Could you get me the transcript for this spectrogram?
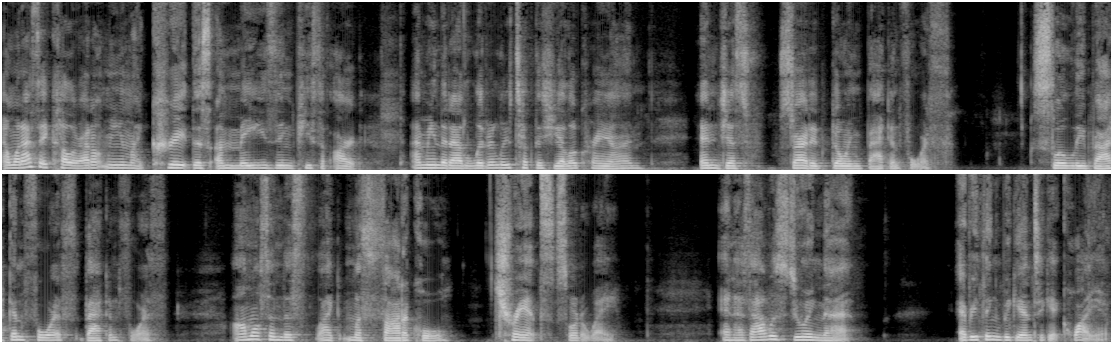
And when I say color, I don't mean like create this amazing piece of art. I mean that I literally took this yellow crayon and just started going back and forth, slowly back and forth, back and forth, almost in this like methodical trance sort of way. And as I was doing that, everything began to get quiet.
